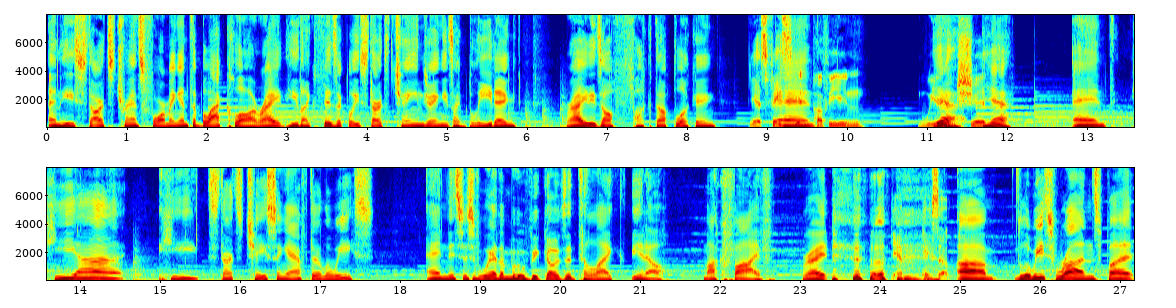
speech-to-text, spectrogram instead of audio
and he starts transforming into Black Claw, right? He like physically starts changing. He's like bleeding, right? He's all fucked up looking. yeah, his face is getting puffy and weird yeah, and shit. Yeah. And he uh he starts chasing after Louise. And this is where the movie goes into like, you know, Mach 5, right? Yeah, picks up. Um, Louise runs, but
